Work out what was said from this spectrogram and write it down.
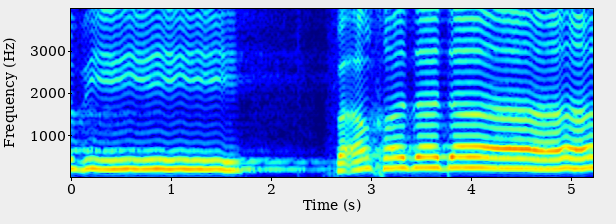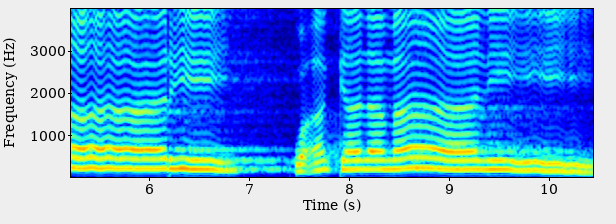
أبي فأخذ داري وأكل مالي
